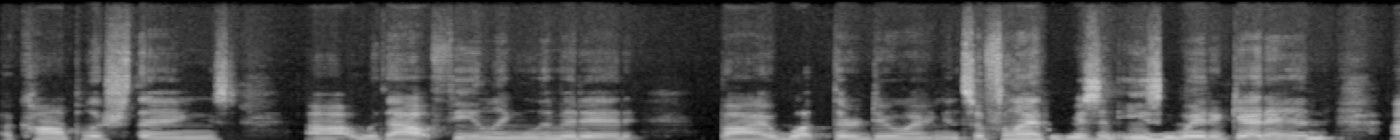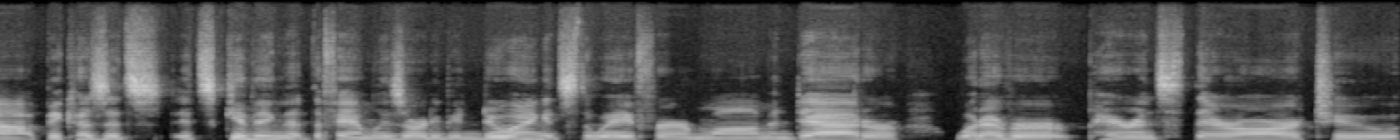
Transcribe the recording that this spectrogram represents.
accomplish things uh, without feeling limited by what they're doing. And so philanthropy is an easy way to get in uh, because it's it's giving that the family's already been doing. It's the way for mom and dad or whatever parents there are to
